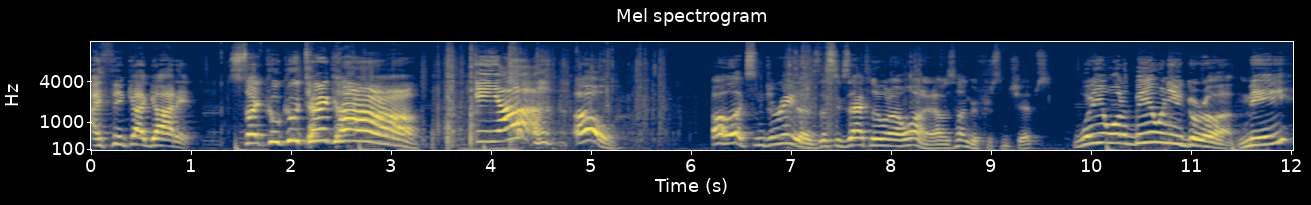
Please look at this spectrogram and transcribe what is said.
I think I got it. Saikuku Tenka! Yeah! Oh! Oh, look, some Doritos. That's exactly what I wanted. I was hungry for some chips. What do you want to be when you grow up? Me?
